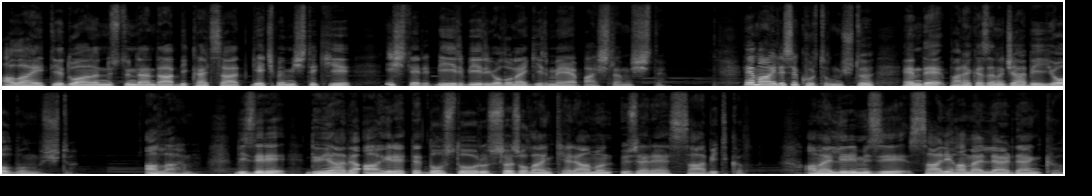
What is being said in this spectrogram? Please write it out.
Allah ettiği duanın üstünden daha birkaç saat geçmemişti ki işleri bir bir yoluna girmeye başlamıştı. Hem ailesi kurtulmuştu hem de para kazanacağı bir yol bulmuştu. Allah'ım bizleri dünya ve ahirette dosdoğru söz olan kelamın üzere sabit kıl. Amellerimizi salih amellerden kıl.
